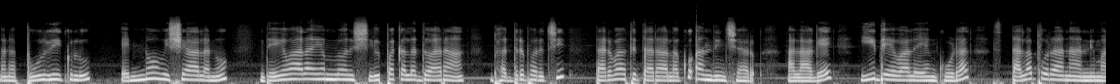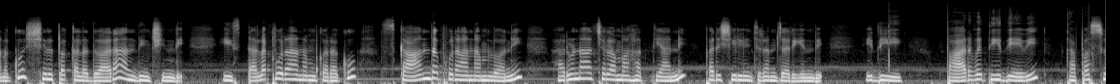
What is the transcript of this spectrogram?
మన పూర్వీకులు ఎన్నో విషయాలను దేవాలయంలోని శిల్పకళ ద్వారా భద్రపరిచి తర్వాతి తరాలకు అందించారు. అలాగే ఈ దేవాలయం కూడా స్థల పురాణాన్ని మనకు శిల్పకళ ద్వారా అందించింది. ఈ స్థల పురాణం కొరకు స్కాంద పురాణంలోని అరుణాచల మహత్యాన్ని పరిశీలించడం జరిగింది. ఇది పార్వతీదేవి తపస్సు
